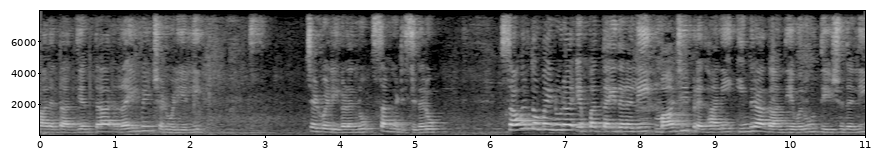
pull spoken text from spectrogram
ಭಾರತಾದ್ಯಂತ ರೈಲ್ವೆ ಚಳುವಳಿಯಲ್ಲಿ ಚಳವಳಿಗಳನ್ನು ಸಂಘಟಿಸಿದರು. ಸಾವಿರದ ಒಂಬೈನೂರ ಎಪ್ಪತ್ತೈದರಲ್ಲಿ ಮಾಜಿ ಪ್ರಧಾನಿ ಇಂದಿರಾ ಗಾಂಧಿಯವರು ದೇಶದಲ್ಲಿ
